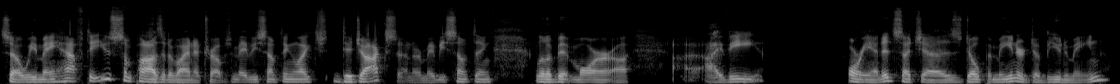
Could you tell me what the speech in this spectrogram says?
So we may have to use some positive inotropes, maybe something like digoxin, or maybe something a little bit more uh, IV oriented, such as dopamine or dobutamine.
